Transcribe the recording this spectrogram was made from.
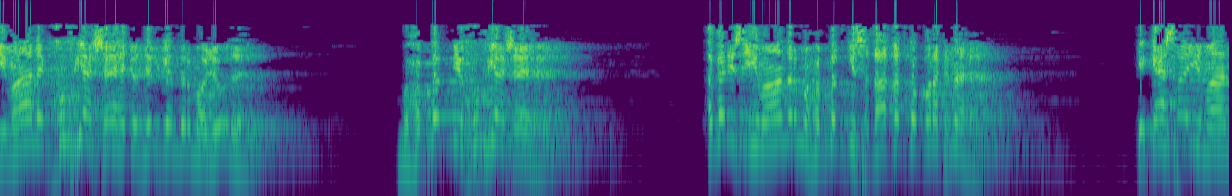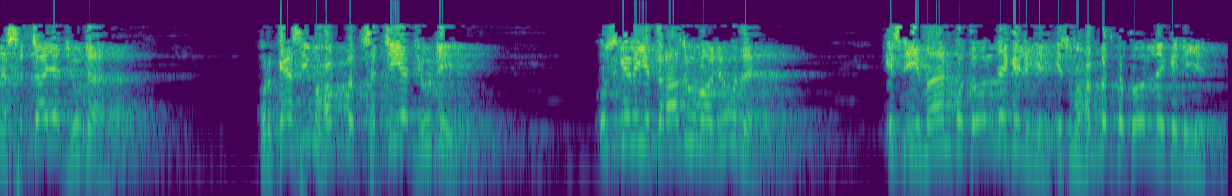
ایمان ایک خفیہ شے ہے جو دل کے اندر موجود ہے۔ محبت بھی خفیہ شے ہے۔ اگر اس ایمان اور محبت کی صداقت کو پرکھنا ہے کہ کیسا ایمان ہے، سچا یا جھوٹا ہے اور کیسی محبت، سچی یا جھوٹی، اس کے لیے یہ ترازو موجود ہے۔ اس ایمان کو تولنے کے لیے، اس محبت کو تولنے کے لیے۔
